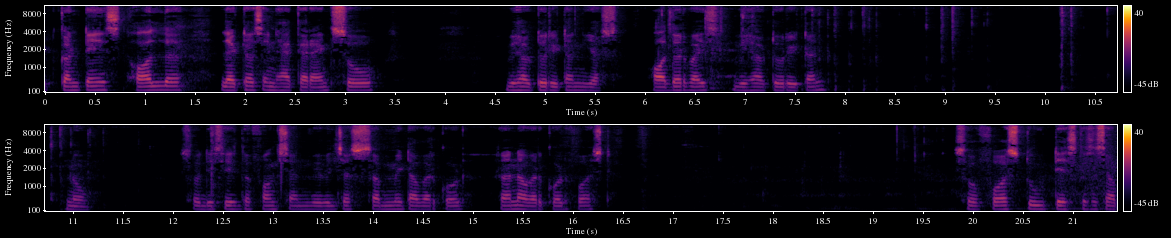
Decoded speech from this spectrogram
it contains all the letters in HackerRank so we have to return yes. Otherwise we have to return no. So this is the function. We will just submit our code run our code first. So first two test cases are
